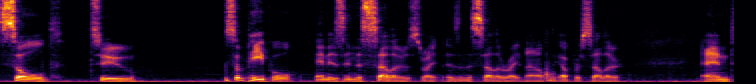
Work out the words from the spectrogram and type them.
sold to some people and is in the cellars. Right, is in the cellar right now, the upper cellar, and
